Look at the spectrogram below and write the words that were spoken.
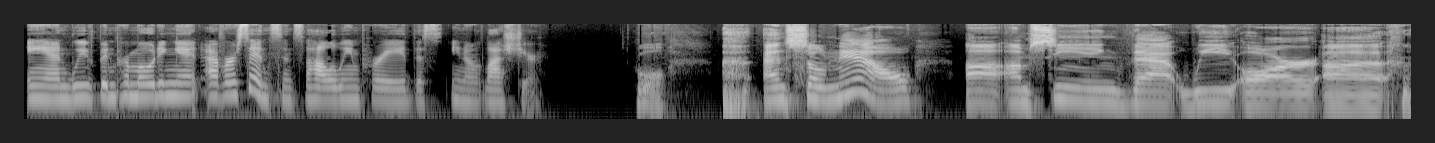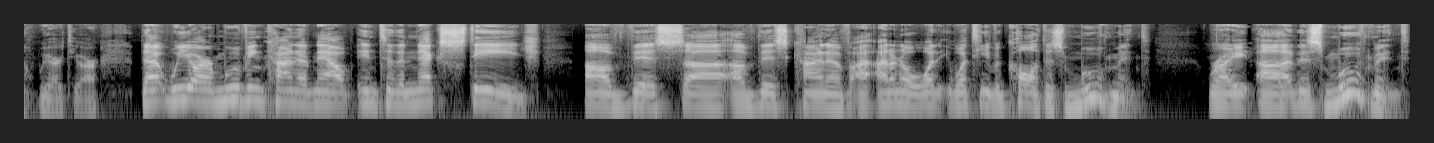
And we've been promoting it ever since, since the Halloween parade this, you know, last year. Cool. And so now uh, I'm seeing that we are uh, we are TR that we are moving kind of now into the next stage of this uh, of this kind of I, I don't know what what to even call it this movement, right? Uh, this movement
